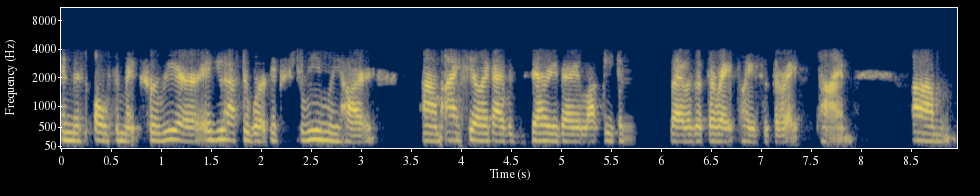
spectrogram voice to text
in this ultimate career. You have to work extremely hard. Um, I feel like I was very, very lucky because I was at the right place at the right time. Um,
